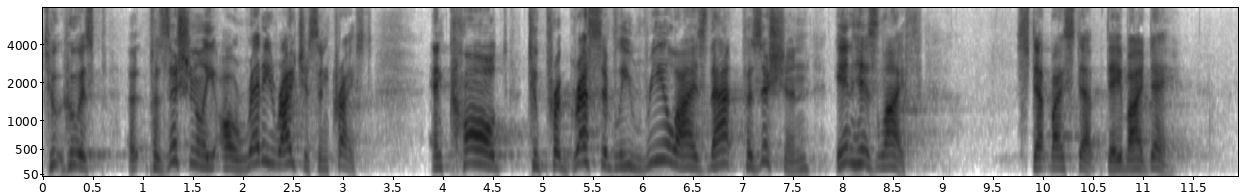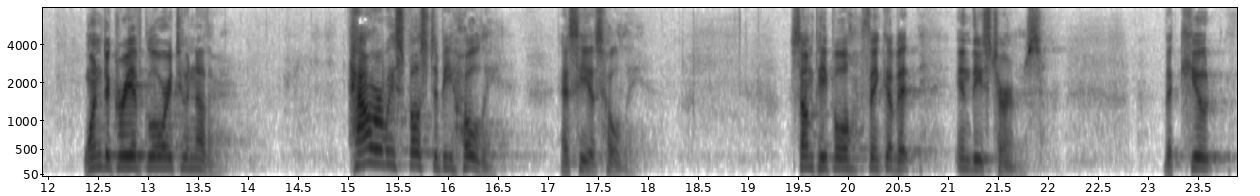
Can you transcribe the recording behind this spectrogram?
to, who is uh, positionally already righteous in Christ and called to progressively realize that position in his life, step by step, day by day, one degree of glory to another. How are we supposed to be holy as he is holy? Some people think of it in these terms the cute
